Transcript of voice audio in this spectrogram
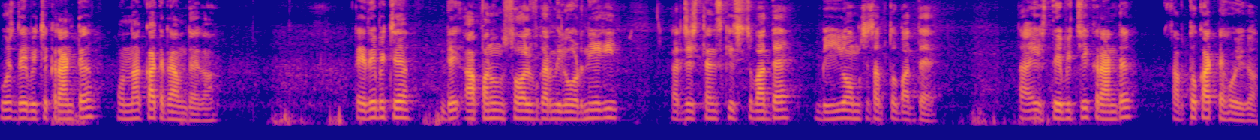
ਉਸ ਦੇ ਵਿੱਚ ਕਰੰਟ ਉਨਾ ਘੱਟਦਾ ਹੁੰਦਾ ਹੈਗਾ। ਤੇ ਇਹਦੇ ਵਿੱਚ ਦੇ ਆਪਾਂ ਨੂੰ ਸੋਲਵ ਕਰਨ ਦੀ ਲੋੜ ਨਹੀਂ ਹੈਗੀ। ਰੈਜ਼ਿਸਟੈਂਸ ਕਿਸ 'ਚ ਵੱਧ ਹੈ? 20 ਓਮ 'ਚ ਸਭ ਤੋਂ ਵੱਧ ਹੈ। ਤਾਂ ਇਸ ਦੇ ਵਿੱਚ ਹੀ ਕਰੰਟ ਸਭ ਤੋਂ ਘੱਟ ਹੋਏਗਾ।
